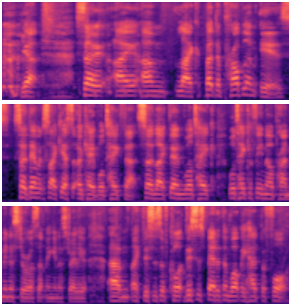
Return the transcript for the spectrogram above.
yeah. So I um like but the problem is so then it's like yes okay we'll take that so like then we'll take we'll take a female prime minister or something in Australia um, like this is of course this is better than what we had before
